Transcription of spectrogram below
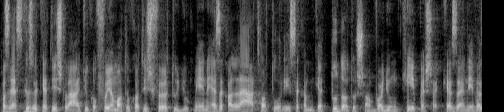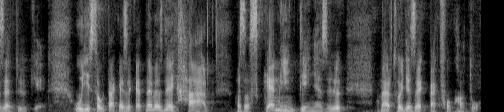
Az eszközöket is látjuk, a folyamatokat is föl tudjuk mérni. Ezek a látható részek, amiket tudatosan vagyunk képesek kezelni vezetőként. Úgy is szokták ezeket nevezni, hogy hard, azaz kemény tényezők, mert hogy ezek megfoghatók.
